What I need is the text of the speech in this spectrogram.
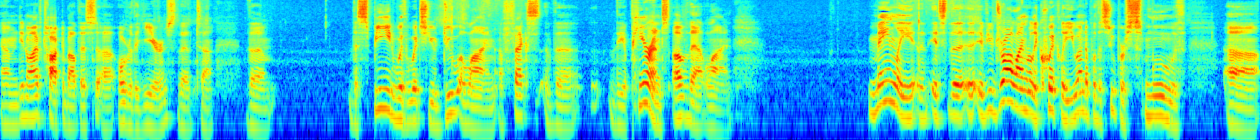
And you know, I've talked about this uh, over the years that uh, the the speed with which you do a line affects the the appearance of that line. Mainly, it's the if you draw a line really quickly, you end up with a super smooth uh,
